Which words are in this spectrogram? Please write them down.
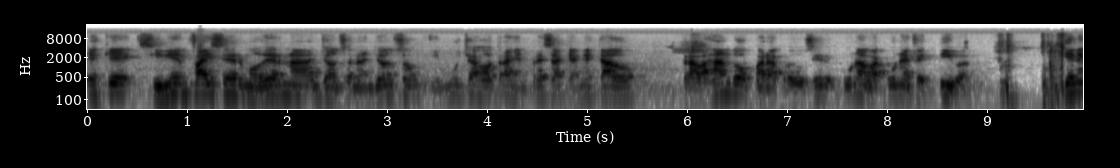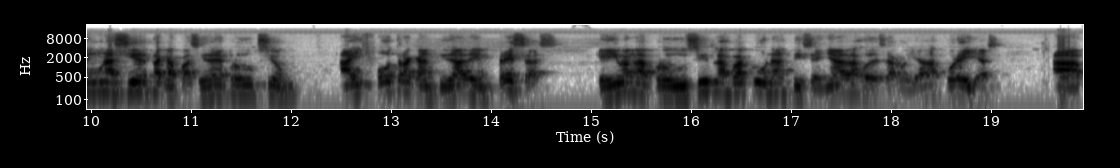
es que si bien Pfizer, Moderna, Johnson Johnson y muchas otras empresas que han estado trabajando para producir una vacuna efectiva tienen una cierta capacidad de producción, hay otra cantidad de empresas que iban a producir las vacunas diseñadas o desarrolladas por ellas a,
